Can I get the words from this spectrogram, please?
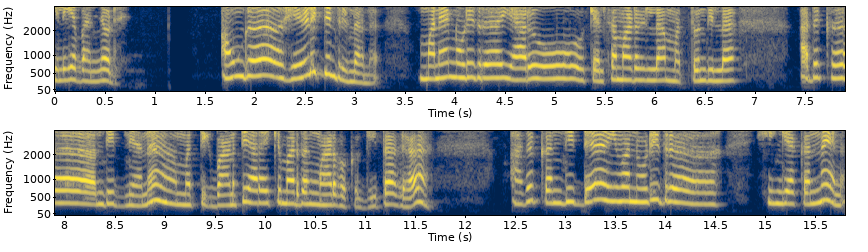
ಇಲ್ಲಿಗೆ ಬಂದು ನೋಡ್ರಿ. ಅವಂಗ ಹೇಳಿದ್ದೀನಿ ರೀ ನಾನು. ಮನ್ಯಾಗ ನೋಡಿದ್ರೆ ಯಾರೂ ಕೆಲಸ ಮಾಡೋದಿಲ್ಲ ಮತ್ತೊಂದಿಲ್ಲ. ಅದಕ್ಕೆ ಅಂದಿದ್ನ್ಯಾನ ಮತ್ತೀಗ ಬಾಣತಿ ಆರೈಕೆ ಮಾಡ್ದಂಗೆ ಮಾಡ್ಬೇಕು ಗೀತಾಗ. ಅದಕ್ಕೆ ಅಂದಿದ್ದೆ, ಇವ ನೋಡಿದ್ರೆ ಹಿಂಗೆ ಯಾಕಂದೇನು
